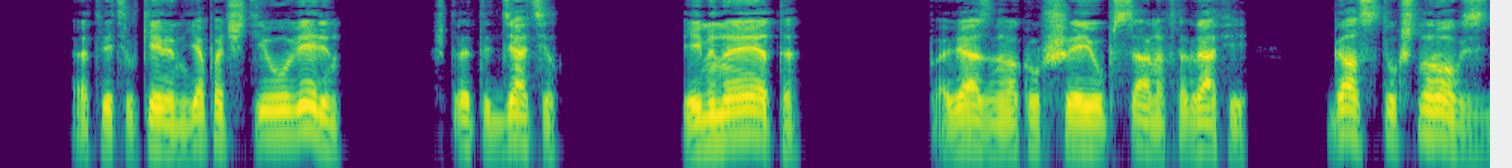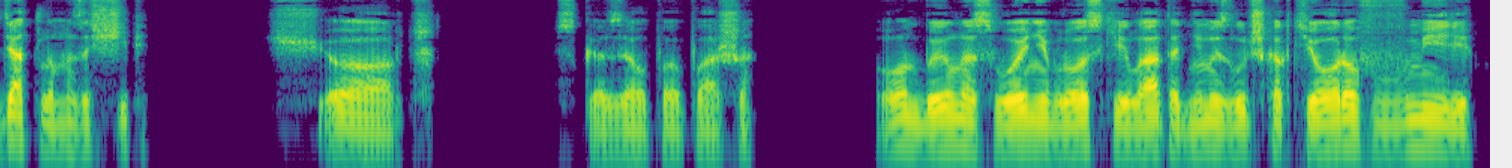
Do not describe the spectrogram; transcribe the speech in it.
— ответил Кевин, — я почти уверен, что это дятел. Именно это повязано вокруг шеи у пса на фотографии. Галстук-шнурок с дятлом на защипе. — Черт! — сказал папаша. Он был на свой неброский лад одним из лучших актеров в мире. —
